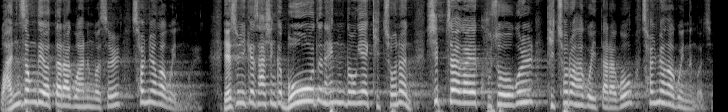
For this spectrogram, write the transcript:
완성되었다라고 하는 것을 설명하고 있는 거예요. 예수님께서 하신 그 모든 행동의 기초는 십자가의 구속을 기초로 하고 있다라고 설명하고 있는 거죠.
